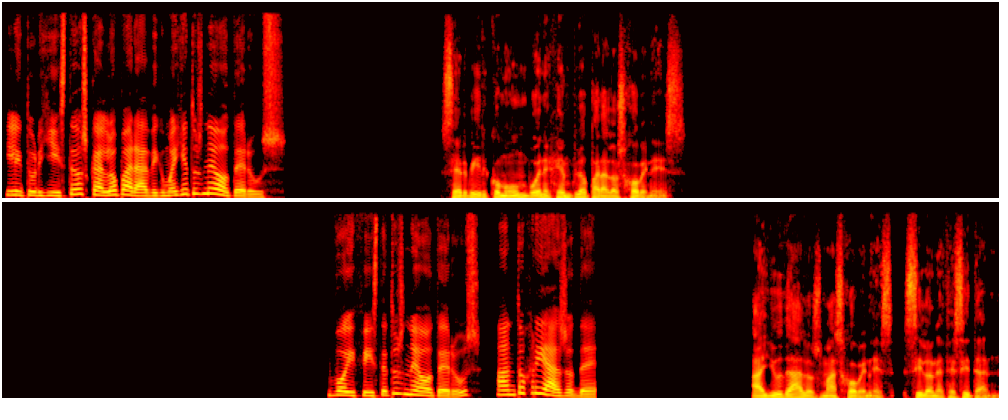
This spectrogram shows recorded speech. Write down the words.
Λειτουργήστε ως καλό παράδειγμα για τους νεότερους. Servir como un buen ejemplo para los jóvenes. Βοηθήστε τους νεότερους, αν το χρειάζονται. Ayuda a los más jóvenes, si lo necesitan.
